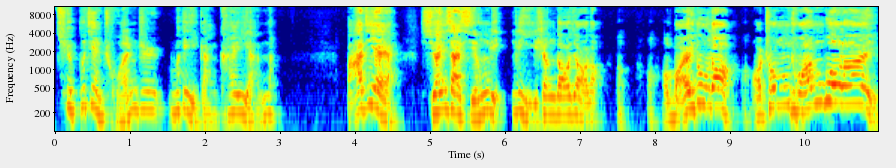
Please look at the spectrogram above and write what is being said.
却不见船只，未敢开言呐。”八戒呀，悬下行李，厉声高叫道：“哦哦，摆渡的，哦，乘船过来！”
